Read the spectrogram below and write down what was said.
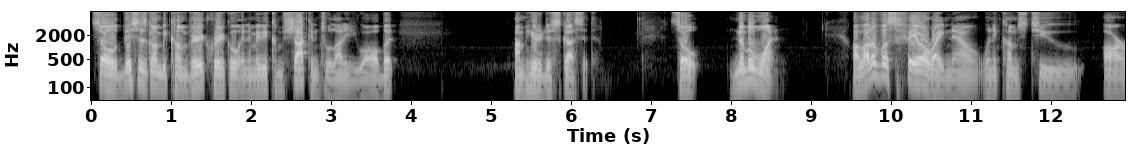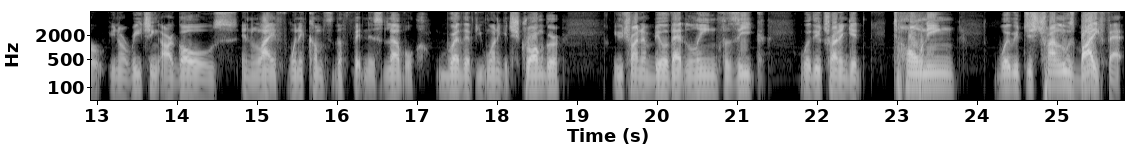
So this is going to become very critical and it may become shocking to a lot of you all, but I'm here to discuss it. So, number one, a lot of us fail right now when it comes to are you know reaching our goals in life when it comes to the fitness level whether if you want to get stronger you're trying to build that lean physique whether you're trying to get toning whether you're just trying to lose body fat.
